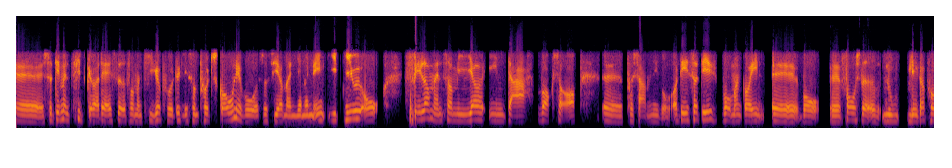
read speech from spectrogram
Øh, så det, man tit gør, det er i stedet for, at man kigger på det ligesom på et skovniveau, og så siger man, jamen i et givet år fælder man så mere, end der vokser op øh, på samme niveau. Og det er så det, hvor man går ind, øh, hvor øh, forslaget nu ligger på,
